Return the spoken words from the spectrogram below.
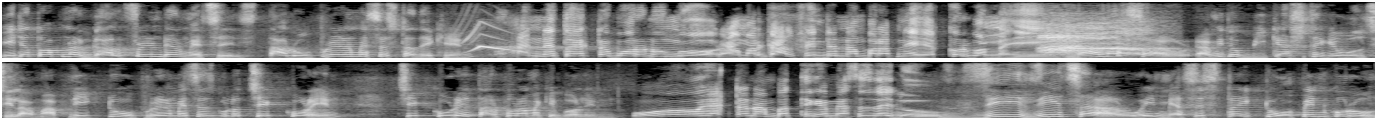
এটা তো আপনার গার্লফ্রেন্ডের মেসেজ তার উপরের মেসেজটা দেখেন। আন্নে তো একটা বড় নম্বর আমার গার্লফ্রেন্ডের নাম্বার আপনি হ্যাক করবার নাহি। না না স্যার আমি তো বিকাশ থেকে বলছিলাম। আপনি একটু উপরের মেসেজগুলো চেক করেন। চেক করে তারপর আমাকে বলেন। ও একটা নাম্বার থেকে মেসেজ আইলো। জি জি স্যার। ওই মেসেজটা একটু ওপেন করুন।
